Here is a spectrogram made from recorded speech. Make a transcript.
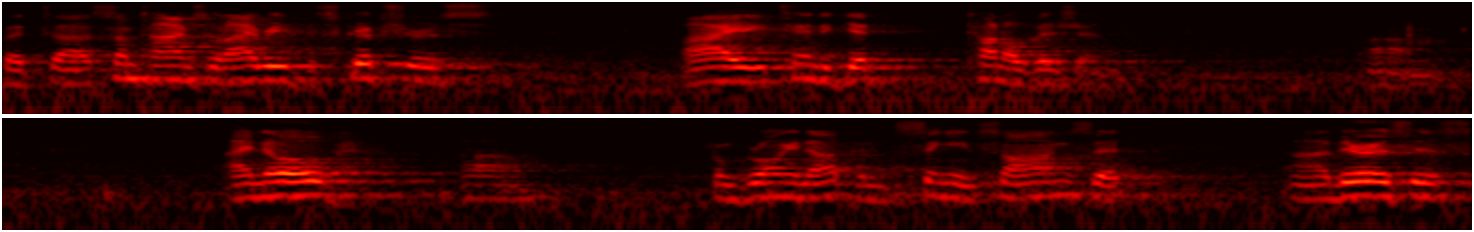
but uh, sometimes when I read the scriptures, I tend to get tunnel vision. Um, I know um, from growing up and singing songs that uh, there is this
